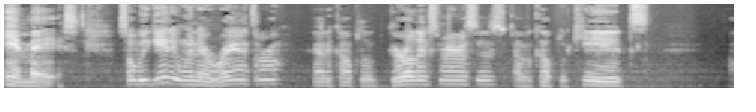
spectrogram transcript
in mass? So we get it when they ran through, had a couple of girl experiences, have a couple of kids, uh,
